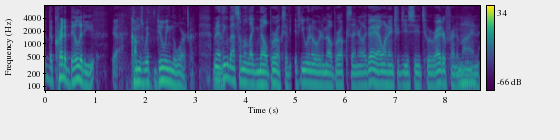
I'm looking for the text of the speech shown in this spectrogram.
the credibility Yeah. comes with doing the work. I mean, I think about someone like Mel Brooks. If, if you went over to Mel Brooks and you're like, hey, I want to introduce you to a writer friend of mm-hmm. mine.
